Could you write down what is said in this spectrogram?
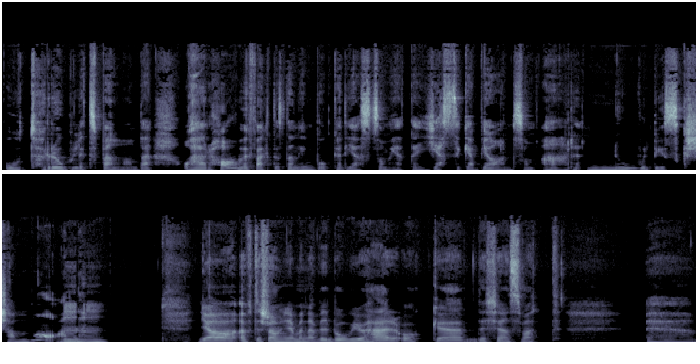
Otroligt spännande! Och här har vi faktiskt en inbokad gäst som heter Jessica Björn som är nordisk shaman. Mm. Ja, eftersom jag menar, vi bor ju här och eh, det känns som att eh,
